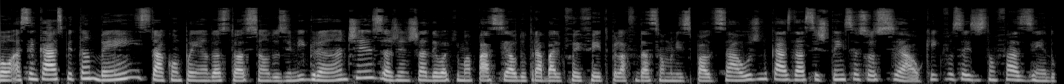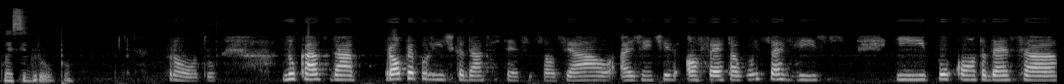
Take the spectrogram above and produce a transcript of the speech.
Bom, a Sencasp também está acompanhando a situação dos imigrantes. A gente já deu aqui uma parcial do trabalho que foi feito pela Fundação Municipal de Saúde no caso da assistência social. O que, que vocês estão fazendo com esse grupo? Pronto. No caso da própria política da assistência social, a gente oferta alguns serviços e por conta dessa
